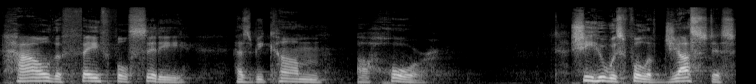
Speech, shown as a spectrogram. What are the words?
How the faithful city has become a whore. She who was full of justice,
